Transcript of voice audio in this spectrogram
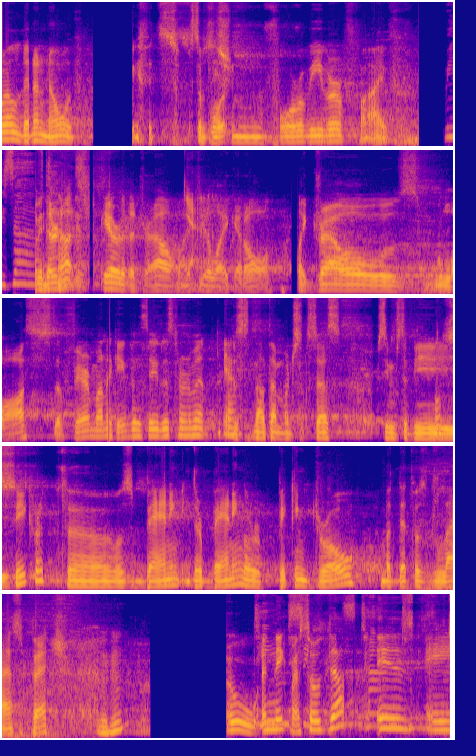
Well, they don't know if, if it's Support. position 4 Weaver, 5 I mean, they're not scared of the Drow, I Yeah. feel like, at all. Like, Drow's lost a fair amount of games at stage of this tournament. Yeah. Just not that much success. Seems to Well, be... Secret uh, was banning, either banning or picking Drow, but that was the last patch. Oh, Enigma. So that is a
